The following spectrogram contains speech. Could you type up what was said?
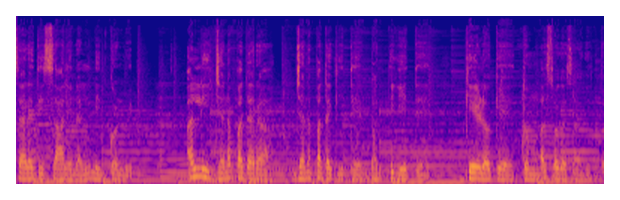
ಸರದಿ ಸಾಲಿನಲ್ಲಿ ನಿಂತ್ಕೊಂಡ್ವಿ. ಅಲ್ಲಿ ಜನಪದರ, ಜನಪದ ಗೀತೆ ಭಕ್ತಿಗೀತೆ ಕೇಳೋಕೆ ತುಂಬ ಸೊಗಸಾಗಿತ್ತು.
